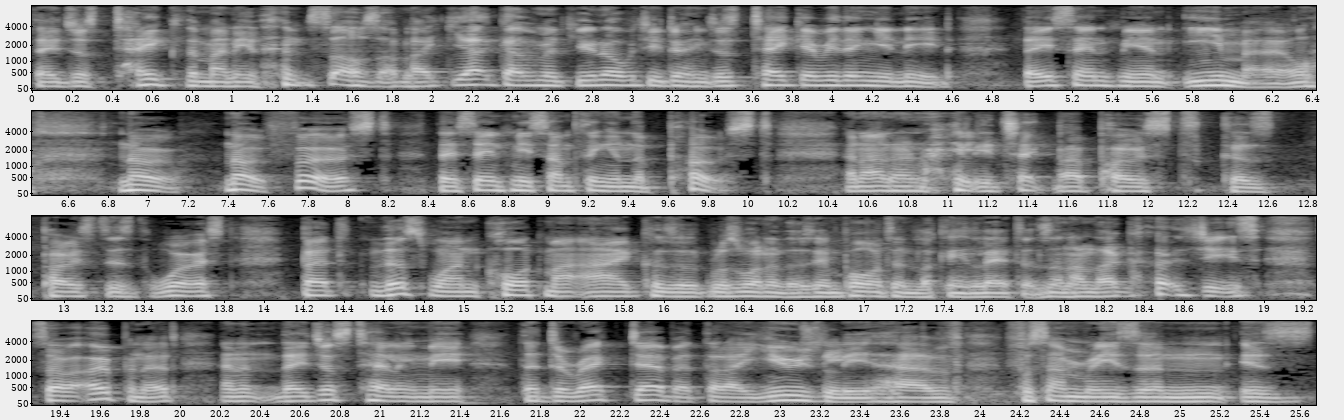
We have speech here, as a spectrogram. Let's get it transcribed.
They just take the money themselves. I'm like, yeah, government, you know what you're doing. Just take everything you need. They sent me an email. No, no, first, they sent me something in the post. And I don't really check my post because post is the worst. But this one caught my eye because it was one of those important looking letters. And I'm like, oh, geez. So I open it and they're just telling me the direct debit that I usually have for some reason is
